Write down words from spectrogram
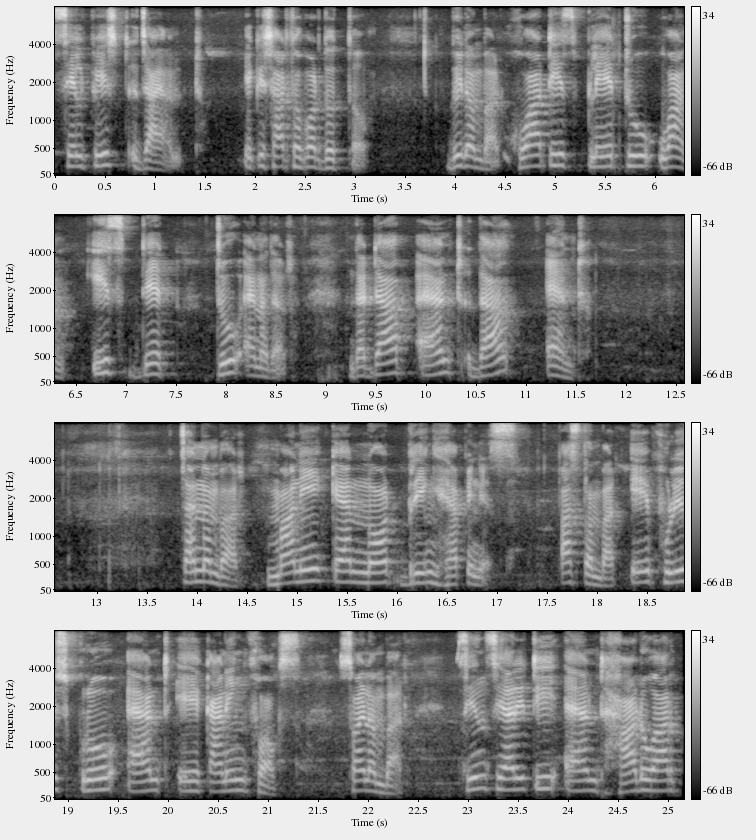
সেলফিস্ট জায়ান্ট। একটি স্বার্থপর দত্ত দুই number, what is play to one? Is death to another? The dove and the ant চার number, money can not bring happiness. পাঁচ number, a foolish crow and a cunning fox. ছয় number, sincerity and hard work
